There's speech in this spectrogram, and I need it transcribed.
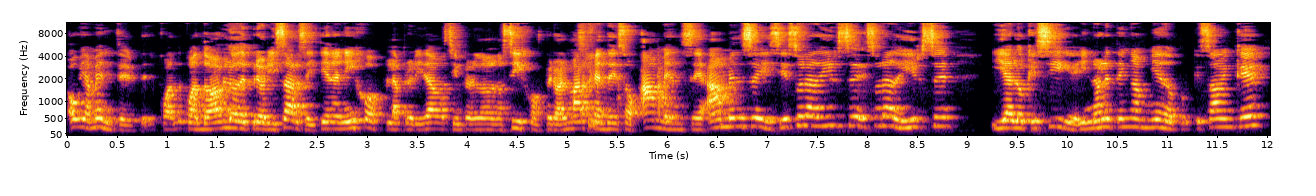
obviamente, cuando, cuando, hablo de priorizarse y tienen hijos, la prioridad siempre son los hijos, pero al margen de eso, ámense, ámense y si es hora de irse, es hora de irse y a lo que sigue y no le tengan miedo porque saben que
